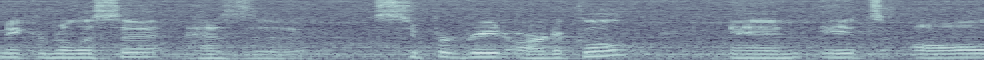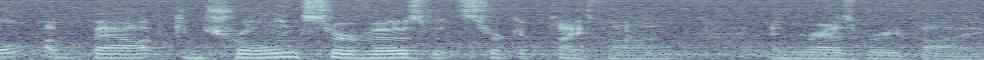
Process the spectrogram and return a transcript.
Maker Melissa has a super great article, and it's all about controlling servos with Circuit Python and Raspberry Pi.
